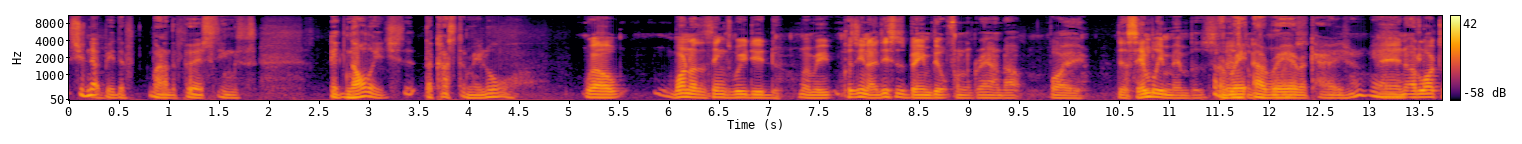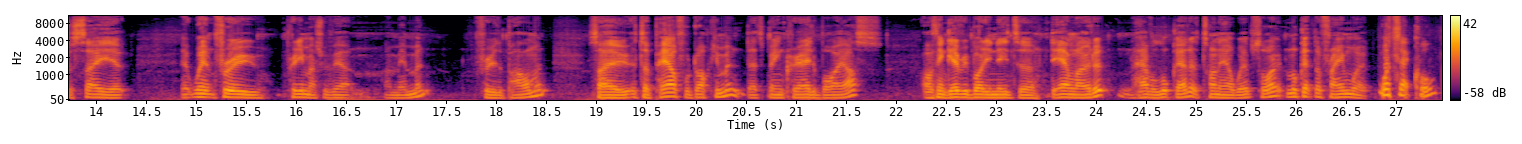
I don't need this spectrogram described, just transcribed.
Shouldn't that be the, one of the first things acknowledged, the customary law? Well, one of the things we did when we, because you know this has been built from the ground up by the assembly members. A, rare, a rare occasion. Yeah. And I'd like to say it, it went through pretty much without amendment through the Parliament. So it's a powerful document that's been created by us. I think everybody needs to download it, have a look at it. It's on our website. Look at the framework. What's that called?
